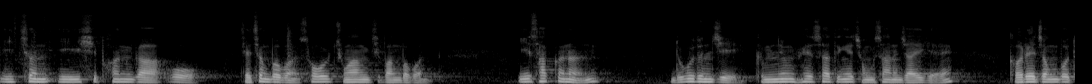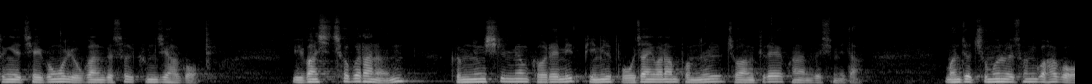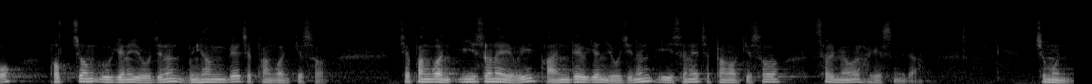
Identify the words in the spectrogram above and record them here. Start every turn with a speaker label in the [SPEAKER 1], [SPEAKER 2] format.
[SPEAKER 1] 2020 헌가 5 재청법원 서울중앙지방법원 이 사건은 누구든지 금융회사 등에 종사하는 자에게 거래 정보 등의 제공을 요구하는 것을 금지하고 위반 시 처벌하는 금융 실명 거래 및 비밀 보장에 관한 법률 조항들에 관한 것입니다. 먼저 주문을 선고하고 법정 의견의 요지는 문형배 재판관께서 재판관 이선혜의 반대 의견 요지는 이선혜 재판관께서 설명을 하겠습니다. 주문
